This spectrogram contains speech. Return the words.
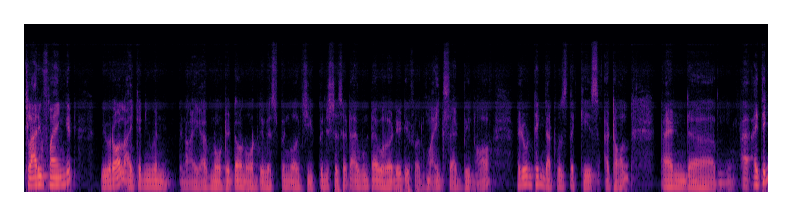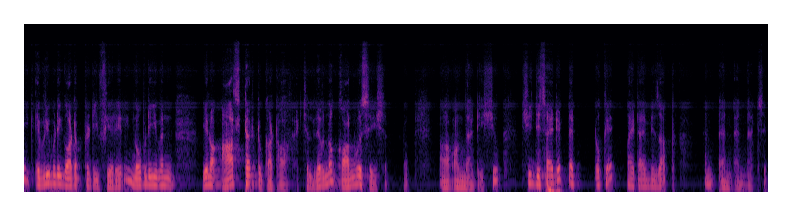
clarifying it. We were all, I can even, you know, I have noted down what the West Bengal chief minister said. I wouldn't have heard it if our mics had been off. I don't think that was the case at all. And um, I, I think everybody got a pretty fair hearing. Nobody even, you know, asked her to cut off. Actually, there was no conversation uh, on that issue. She decided that, okay, my time is up. And, and, and that's it.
